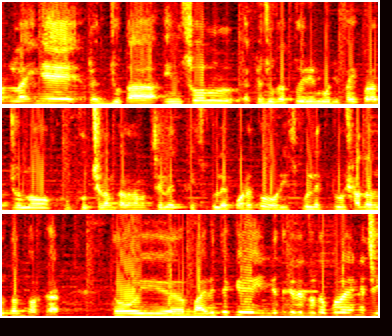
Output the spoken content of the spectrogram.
অনলাইনে একটা জুতা ইনসোল একটা জুতা তৈরির মডিফাই করার জন্য খুব খুঁজছিলাম, কারণ আমার ছেলে স্কুলে পড়ে তো, ওর স্কুলে একটু সাদা জুতার দরকার। তো ওই বাইরে থেকে ইন্ডিয়া থেকে যে জুতাগুলো এনেছি,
